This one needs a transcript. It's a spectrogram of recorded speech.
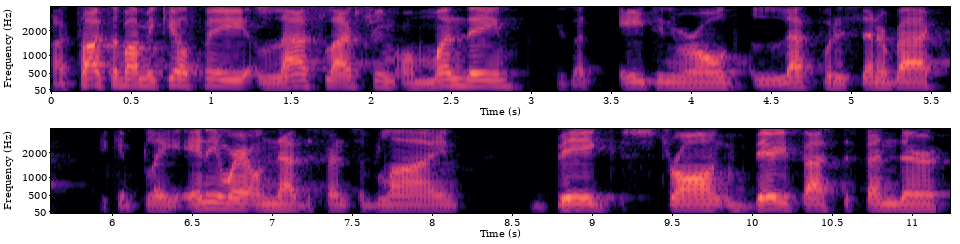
I talked about Mikayil Faye last live stream on Monday. He's an 18 year old left footed center back. He can play anywhere on that defensive line. Big, strong, very fast defender.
